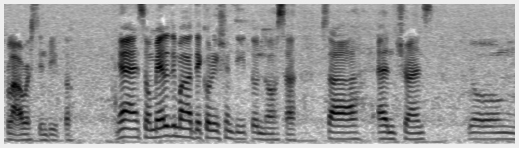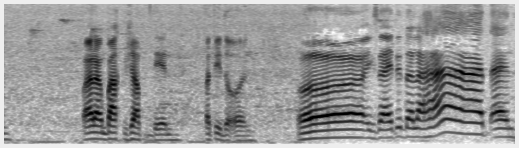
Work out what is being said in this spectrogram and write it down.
flowers din dito. Yan, so meron din mga decoration dito, no, sa sa entrance. Yung parang backdrop din pati doon. Oh, excited na lahat. And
